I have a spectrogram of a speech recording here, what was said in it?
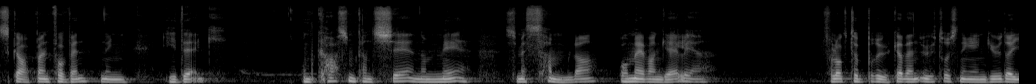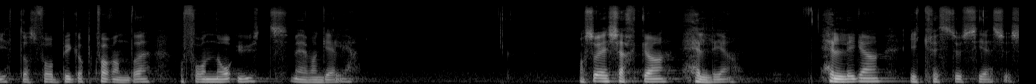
skape en forventning i deg om hva som kan skje når vi som er samla om evangeliet, får lov til å bruke den utrustningen Gud har gitt oss for å bygge opp hverandre og for å nå ut med evangeliet. Og så er Kirka hellige. Hellige i Kristus Jesus.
